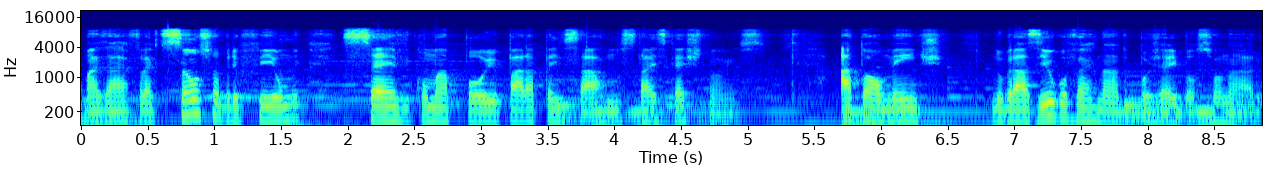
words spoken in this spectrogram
Mas a reflexão sobre o filme serve como apoio para pensarmos tais questões. Atualmente, no Brasil governado por Jair Bolsonaro,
